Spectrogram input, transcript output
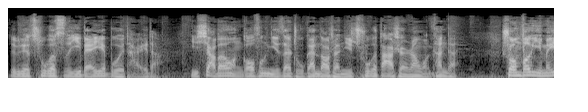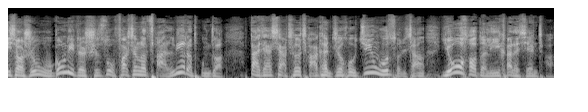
对不对？出个事一般也不会太大。你下班晚高峰，你在主干道上，你出个大事让我看看。双方以每小时五公里的时速发生了惨烈的碰撞，大家下车查看之后均无损伤，友好的离开了现场。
